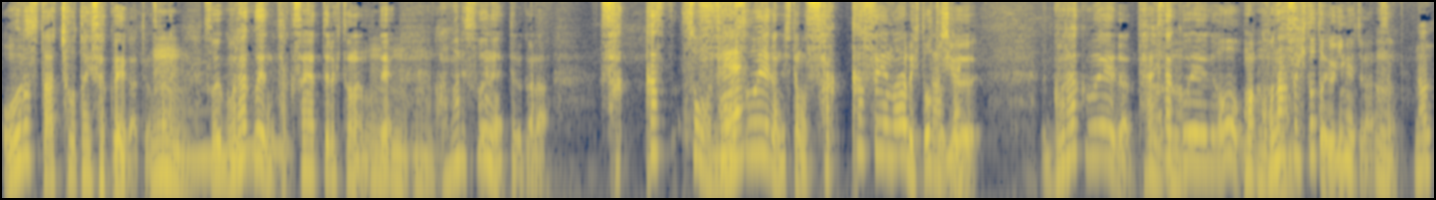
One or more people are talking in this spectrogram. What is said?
オールスター超大作映画っていうんですかね、そういう娯楽映画もたくさんやってる人なので、うんうんあまりそういうのやってるから、作家、そうね。戦争映画にしても作家性のある人という、娯楽映画、大作映画を、まあ、こなす人というイメージなんですよ。なん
